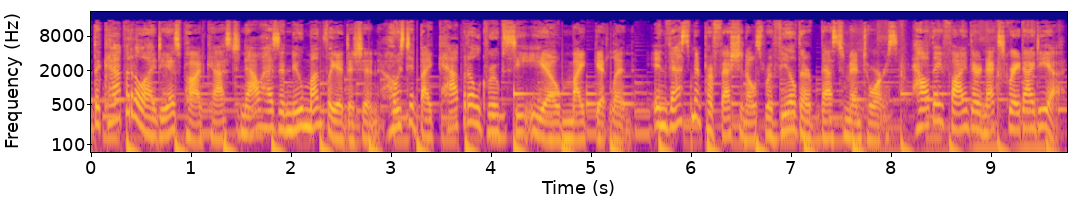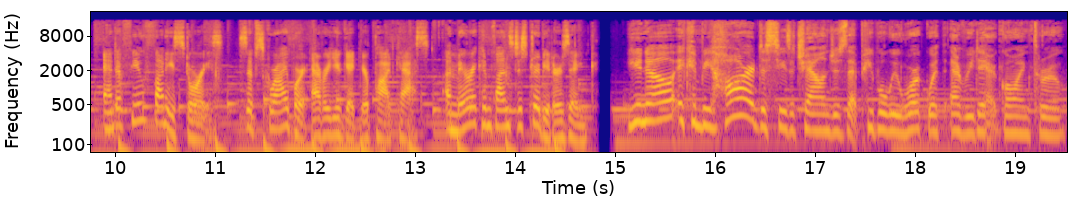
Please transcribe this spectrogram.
The Capital Ideas Podcast now has a new monthly edition hosted by Capital Group CEO Mike Gitlin. Investment professionals reveal their best mentors, how they find their next great idea, and a few funny stories. Subscribe wherever you get your podcasts. American Funds Distributors, Inc. You know, it can be hard to see the challenges that people we work with every day are going through.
